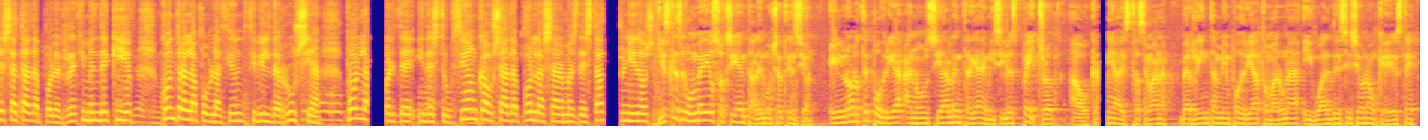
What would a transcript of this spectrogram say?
desatada por el régimen de Kiev contra la población civil de Rusia, por la muerte y destrucción causada por las armas de Estados Unidos. Y es que según medios occidentales, mucha atención, el norte podría anunciar la entrega de misiles Patriot a Ucrania esta semana. Berlín también podría tomar una igual decisión, aunque este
